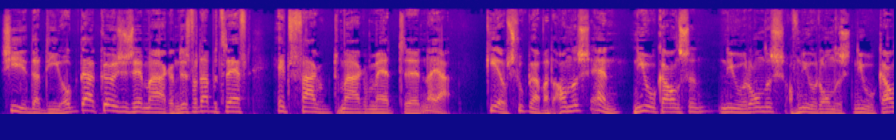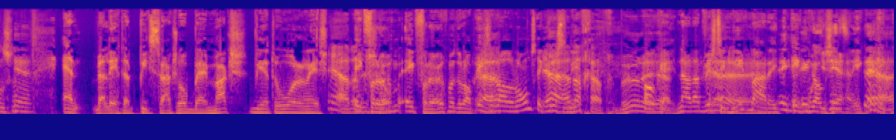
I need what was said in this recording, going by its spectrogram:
zie je dat die ook daar keuzes in maken. Dus wat dat betreft heeft het vaak ook te maken met, nou ja, keer op zoek naar wat anders. En nieuwe kansen, nieuwe rondes, of nieuwe rondes, nieuwe kansen. Ja. En wellicht dat Piet straks ook bij Max weer te horen is. Ja, dat ik, is verheug me, ik verheug me erop. Is dat al rond? Ik Ja, wist het dat niet. gaat gebeuren, Oké, ja. nou dat wist Ja, ik niet, maar ik, Ik- ik, ik moet je niet. zeggen, ik, Ja,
